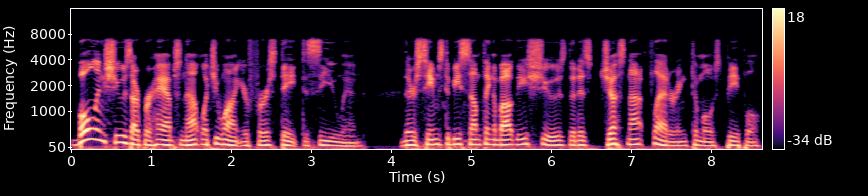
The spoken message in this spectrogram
Bowling shoes are perhaps not what you want your first date to see you in. There seems to be something about these shoes that is just not flattering to most people,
